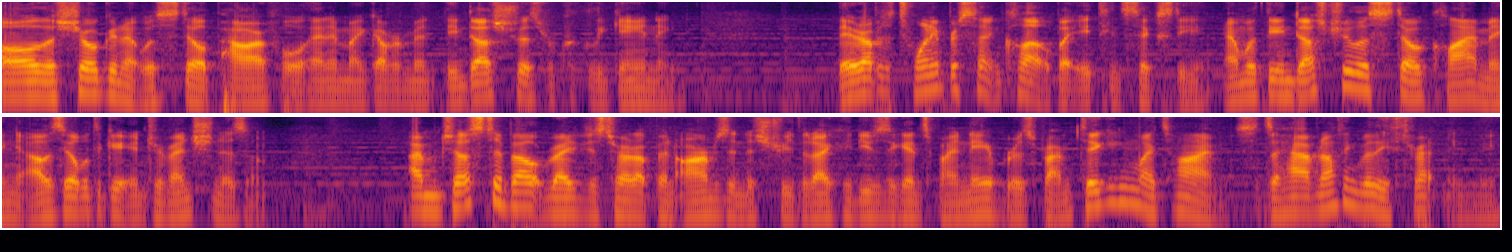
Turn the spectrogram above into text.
Although the shogunate was still powerful and in my government, the industrialists were quickly gaining. They were up to 20% clout by 1860, and with the industrialists still climbing, I was able to get interventionism. I'm just about ready to start up an arms industry that I could use against my neighbors, but I'm taking my time, since I have nothing really threatening me.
